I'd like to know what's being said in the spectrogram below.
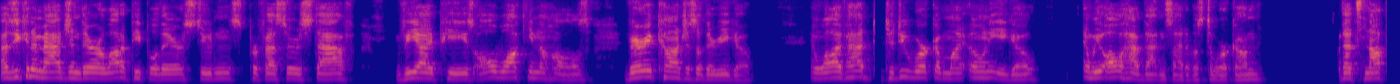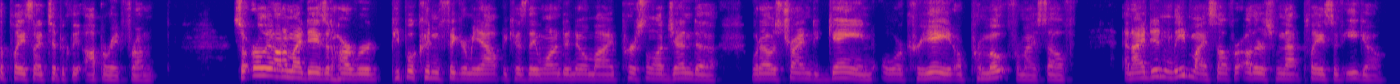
As you can imagine, there are a lot of people there students, professors, staff, VIPs, all walking the halls, very conscious of their ego. And while I've had to do work of my own ego, and we all have that inside of us to work on, that's not the place I typically operate from. So early on in my days at Harvard, people couldn't figure me out because they wanted to know my personal agenda, what I was trying to gain or create or promote for myself. And I didn't lead myself or others from that place of ego.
